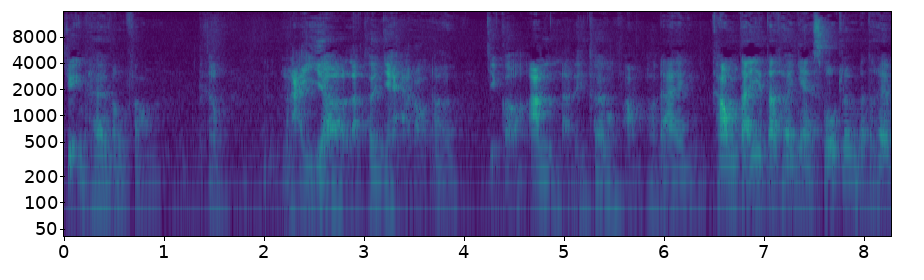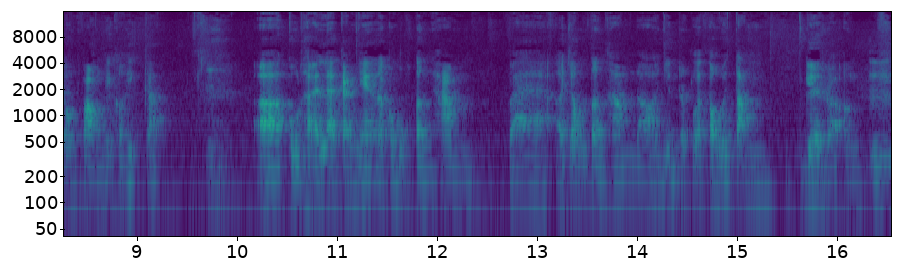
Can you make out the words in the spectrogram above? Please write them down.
chuyện thuê văn phòng. Nãy giờ là thuê nhà rồi. Ừ. chỉ có anh là đi thuê văn phòng thôi. Đây không tại vì tao thuê nhà smooth lắm mà tao thuê văn phòng thì có hiccup à, cụ thể là căn nhà nó có một tầng hầm và ở trong tầng hầm đó nhìn rất là tối tăm ghê rợn. Ừ.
